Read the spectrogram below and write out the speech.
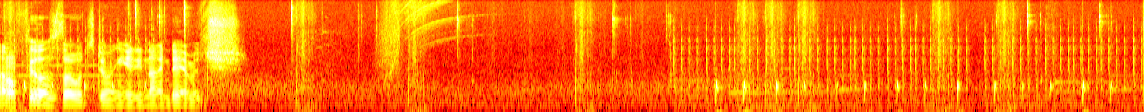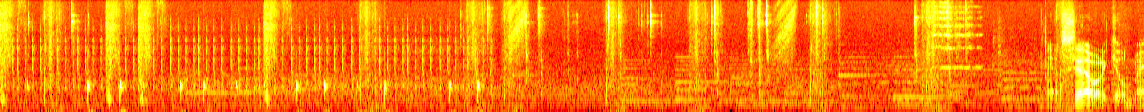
I don't feel as though it's doing 89 damage. Yeah, see, that would have killed me.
